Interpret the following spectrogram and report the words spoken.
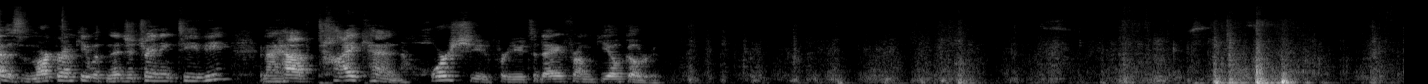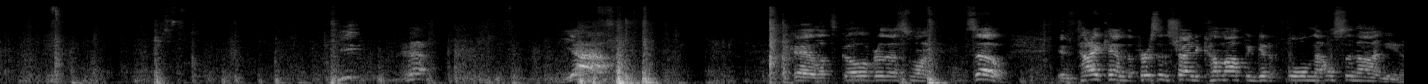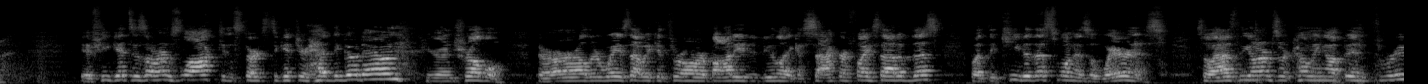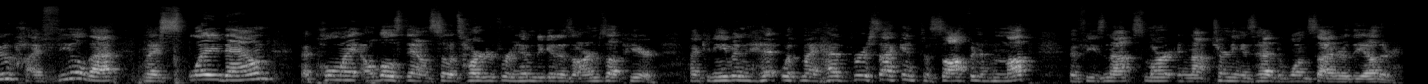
Hi, this is Mark Roemke with Ninja Training TV, and I have Taiken Horseshoe for you today from Gyokko-Ryu. Yeah. Okay, let's go over this one. So, in Taiken, the person's trying to come up and get a full Nelson on you. If he gets his arms locked and starts to get your head to go down, you're in trouble. There are other ways that we can throw our body to do like a sacrifice out of this, but the key to this one is awareness. So as the arms are coming up in through, I feel that and I splay down, I pull my elbows down so it's harder for him to get his arms up here. I can even hit with my head for a second to soften him up if he's not smart and not turning his head to one side or the other.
